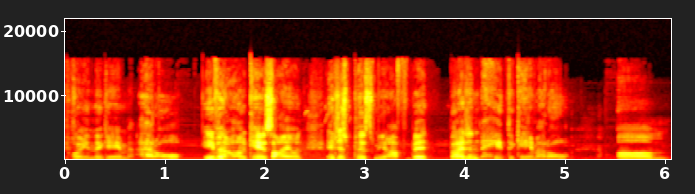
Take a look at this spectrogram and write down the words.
playing the game at all. Even on Chaos Island, it just pissed me off a bit, but I didn't hate the game at all. Um,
